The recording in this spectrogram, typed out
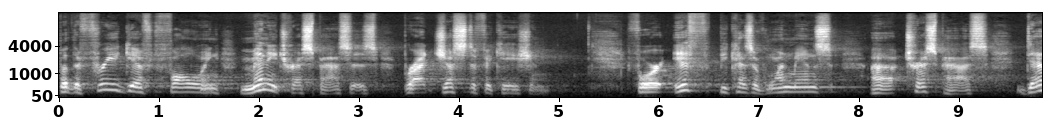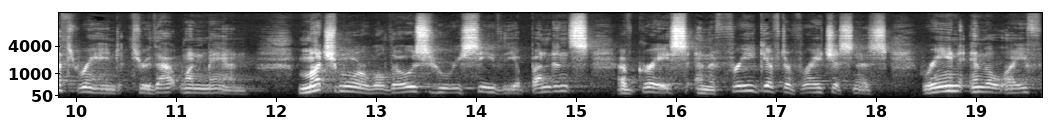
but the free gift following many trespasses brought justification. For if, because of one man's uh, trespass, death reigned through that one man, much more will those who receive the abundance of grace and the free gift of righteousness reign in the life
